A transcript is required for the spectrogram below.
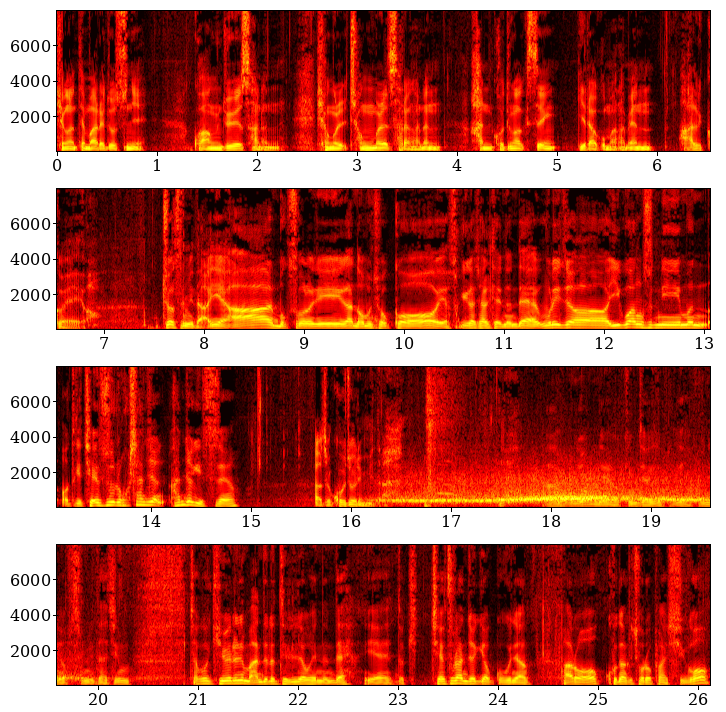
형한테 말해줬으니 광주에 사는 형을 정말 사랑하는 한 고등학생이라고만 하면 알 거예요. 좋습니다. 예, 아, 목소리가 너무 좋고, 예, 소개가 잘 됐는데, 우리 저, 이광수님은 어떻게 재수를 혹시 한, 적, 한 적이 있으세요? 아주 고졸입니다. 아, 운이 없네요. 굉장히 운이, 운이 없습니다. 지금 자꾸 기회를 만들어 드리려고 했는데, 예, 또 기- 재수를 한 적이 없고, 그냥 바로 고등학교 졸업하시고,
